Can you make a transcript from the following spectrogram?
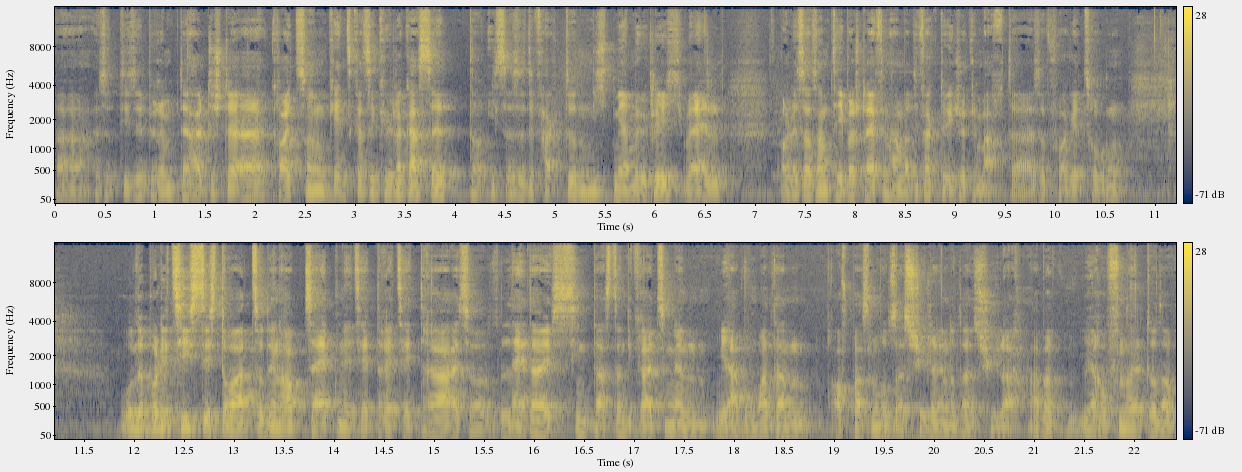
Äh, also diese berühmte Haltestelle, äh, Kreuzung Gänzgasse-Köhlergasse, da ist also de facto nicht mehr möglich, weil alles aus einem Zebrastreifen haben wir de facto eh schon gemacht. Also vorgezogen und der Polizist ist dort zu den Hauptzeiten etc. etc. Also leider sind das dann die Kreuzungen, ja, wo man dann aufpassen muss als Schülerin oder als Schüler. Aber wir hoffen halt oder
